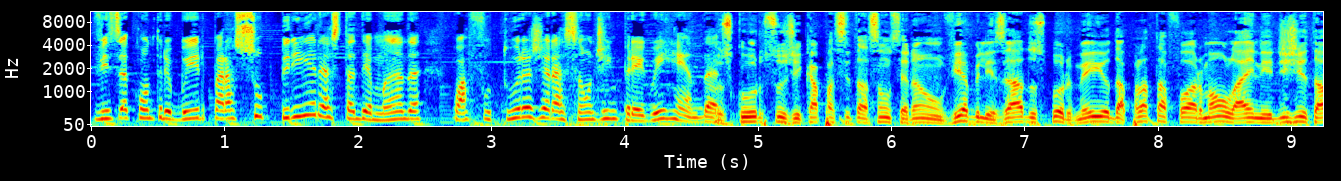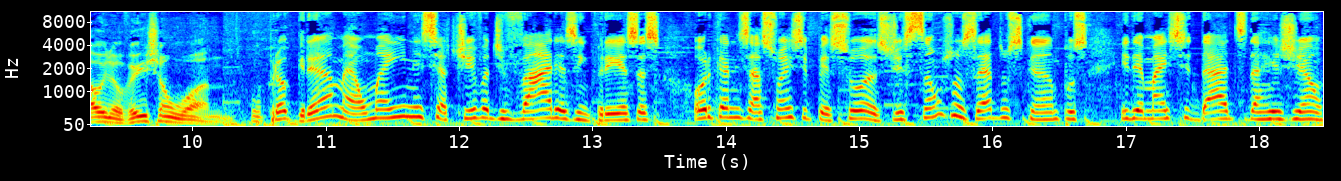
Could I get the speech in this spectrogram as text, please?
visa contribuir para suprir esta demanda com a futura geração de emprego e renda. Os cursos de capacitação serão viabilizados por meio da plataforma online Digital Innovation One. O programa é uma iniciativa iniciativa de várias empresas, organizações e pessoas de São José dos Campos e demais cidades da região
